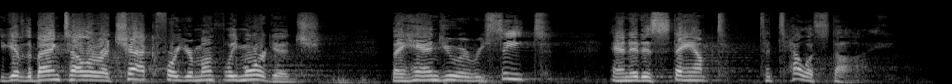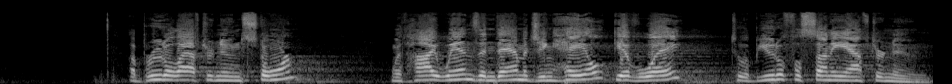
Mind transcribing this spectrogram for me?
You give the bank teller a check for your monthly mortgage. They hand you a receipt, and it is stamped tetelestai. A brutal afternoon storm with high winds and damaging hail give way to a beautiful sunny afternoon.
